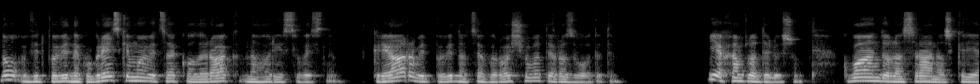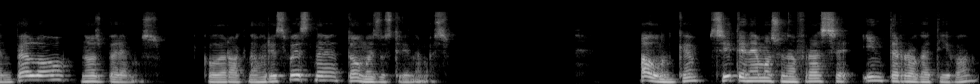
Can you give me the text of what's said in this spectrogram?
Ну, відповідник в українській мові це коли рак на горі свисне. Кріар, відповідно, це вирощувати, розводити. І ejemplo de Quando las ranas crien pelo, nos veremos. Коли рак на горі свисне, то ми зустрінемось. Aunque, si tenemos una frase interrogativa,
